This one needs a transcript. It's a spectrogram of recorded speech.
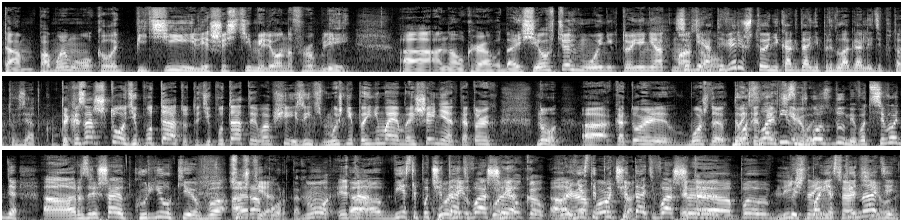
там, по-моему, около 5 или 6 миллионов рублей а, она украла, да, и села в тюрьму, и никто ее не отмазывал. Сергей, а ты веришь, что никогда не предлагали депутату взятку? Так и за что депутату-то? Депутаты вообще, извините, мы же не принимаем решения, от которых, ну, а, которые можно Да у вас лоббизм в. Госдуме. Вот сегодня а, разрешают курилки в Слушайте, аэропортах. ну, это- А, если почитать Курил- ваши, курилка а, если почитать ваши а, по- личная повестки на день,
